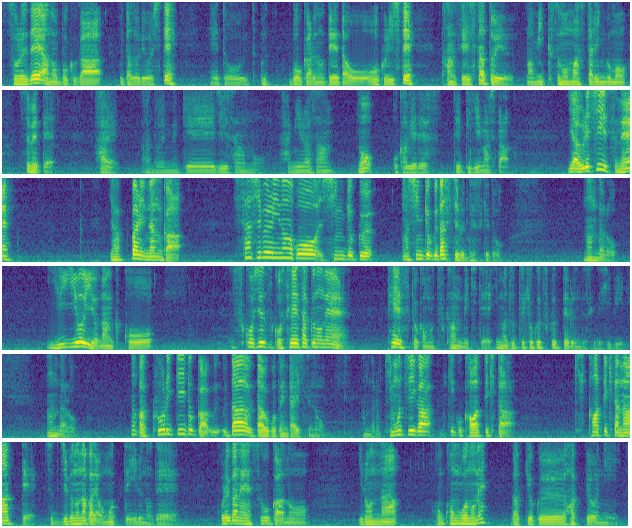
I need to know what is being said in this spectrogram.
それで、あの、僕が歌取りをして、えっ、ー、と、ボーカルのデータをお送りして完成したという、まあ、ミックスもマスタリングも全て、はい、あの MKG さんの、はみうらさんのおかげですって言ってきました。いや、嬉しいですね。やっぱりなんか、久しぶりのこう、新曲、まあ、新曲出してるんですけど、なんだろう。いよいよなんかこう、少しずつこう制作のね、ペースとかも掴んできて、今ずっと曲作ってるんですけど、日々。なんだろう。なんかクオリティとか歌歌うことに対しての、なんだろう、気持ちが結構変わってきた、変わってきたなーって、ちょっと自分の中では思っているので、これがね、すごくあの、いろんな、今後のね、楽曲発表に、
